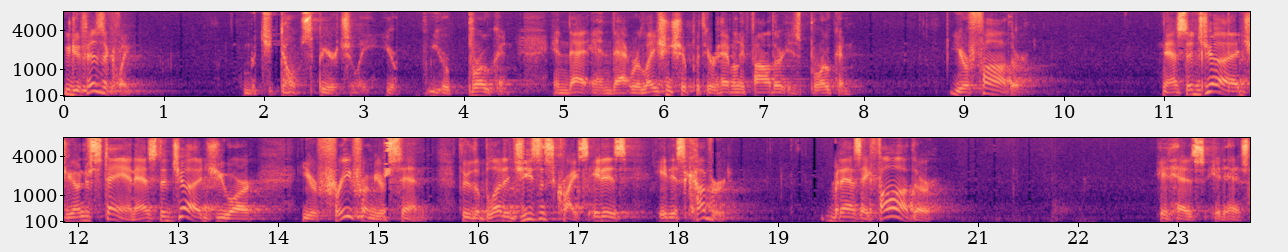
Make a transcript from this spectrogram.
You do physically, but you don't spiritually. You're, you're broken. And that, and that relationship with your Heavenly Father is broken. Your Father as the judge, you understand, as the judge, you are you're free from your sin through the blood of Jesus Christ. It is, it is covered. But as a father, it has, it has,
